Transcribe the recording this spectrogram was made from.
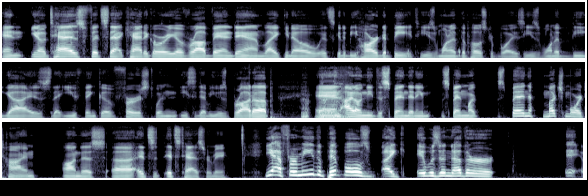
And, you know, Taz fits that category of Rob Van Dam. Like, you know, it's going to be hard to beat. He's one of the poster boys. He's one of the guys that you think of first when ECW is brought up. And I don't need to spend any spend much spend much more time on this. Uh, it's it's Taz for me. Yeah, for me, the Pitbulls, like, it was another. Eh, it-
